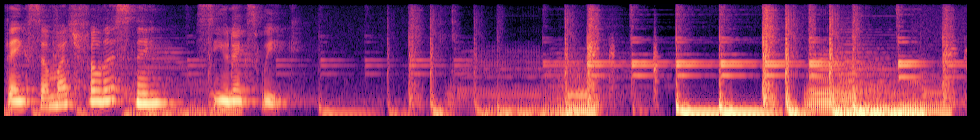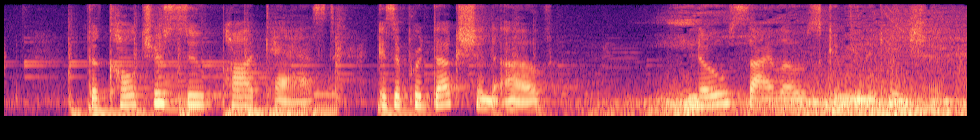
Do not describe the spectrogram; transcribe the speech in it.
Thanks so much for listening. See you next week. The Culture Soup podcast is a production of No Silos Communication.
